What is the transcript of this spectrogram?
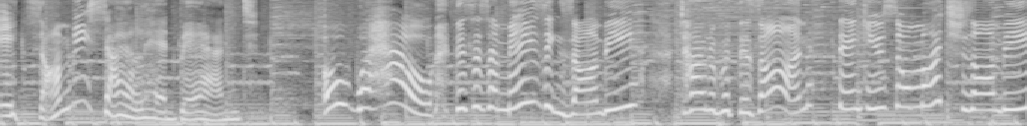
It's zombie style headband. Oh wow! This is amazing, zombie! Time to put this on. Thank you so much, zombie!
